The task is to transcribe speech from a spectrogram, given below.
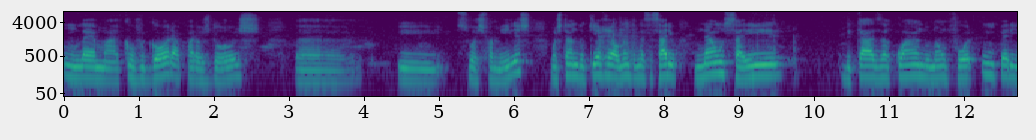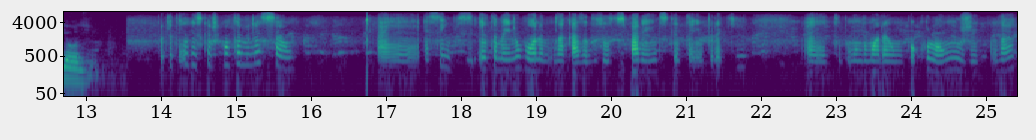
um lema que vigora para os dois uh, e suas famílias, mostrando que é realmente necessário não sair de casa quando não for imperioso. Também não vou na, casa dos outros parentes que eu tenho por aqui. É, todo mundo mora um pouco longe, né?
